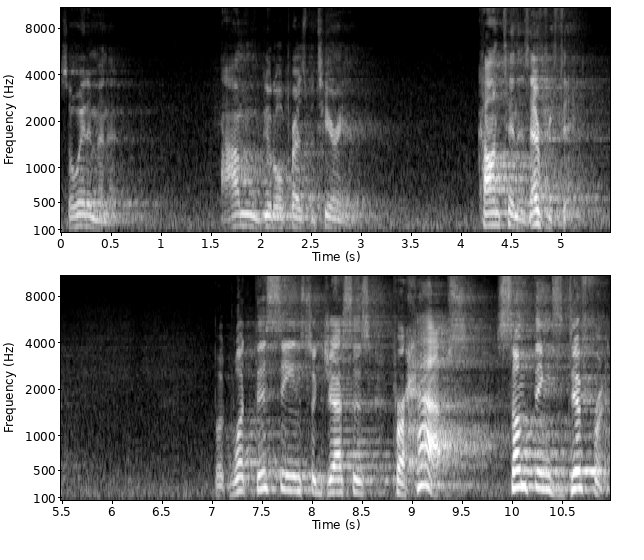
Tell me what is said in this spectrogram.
So, wait a minute. I'm a good old Presbyterian. Content is everything. But what this scene suggests is perhaps something's different.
